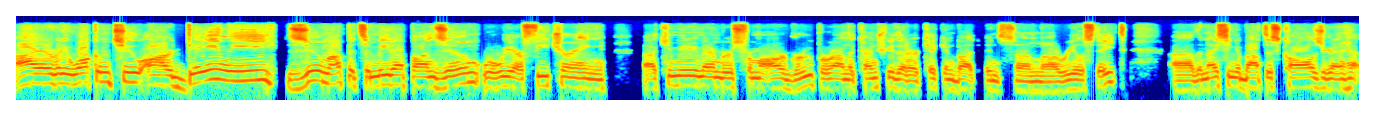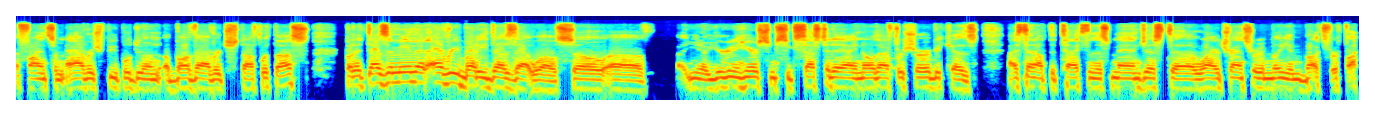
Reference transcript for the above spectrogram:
Hi, everybody. Welcome to our daily Zoomup. It's a meetup on Zoom where we are featuring uh, community members from our group around the country that are kicking butt in some uh, real estate. Uh, the nice thing about this call is you're going to find some average people doing above average stuff with us, but it doesn't mean that everybody does that well. So uh, you know, you're going to hear some success today. I know that for sure because I sent out the text and this man just uh, wire transferred a million bucks for five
